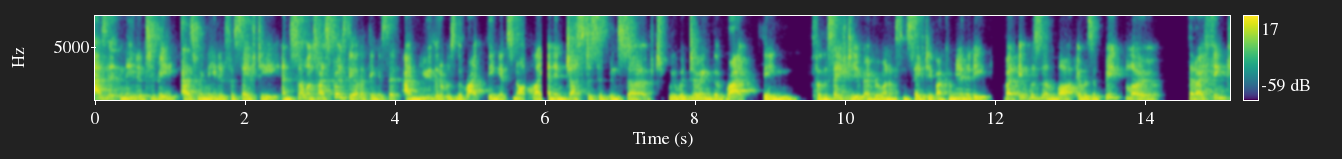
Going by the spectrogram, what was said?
as it needed to be, as we needed for safety, and so on. So I suppose the other thing is that I knew that it was the right thing. It's not like an injustice had been served. We were doing the right thing for the safety of everyone and the safety of our community. But it was a lot. It was a big blow that I think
